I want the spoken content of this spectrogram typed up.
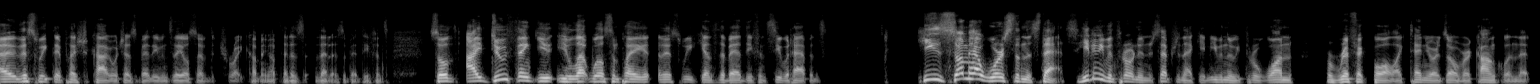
uh, this week they play Chicago, which has a bad defense. They also have Detroit coming up. That is that is a bad defense. So I do think you you let Wilson play this week against the bad defense, see what happens. He's somehow worse than the stats. He didn't even throw an interception that game, even though he threw one horrific ball like 10 yards over Conklin that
